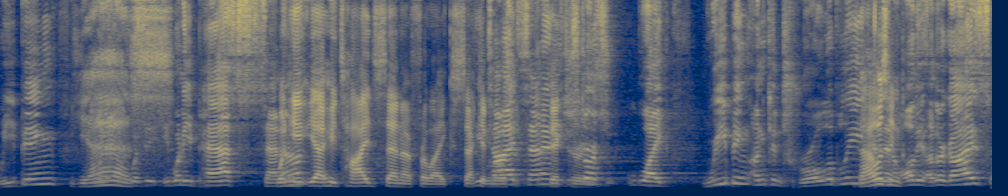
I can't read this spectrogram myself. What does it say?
weeping. he- Yes. when he, when he passed Senna. When he yeah he tied Senna for like second. he tied Senna, and he just starts like weeping uncontrollably. That and was then inc- all the other guys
